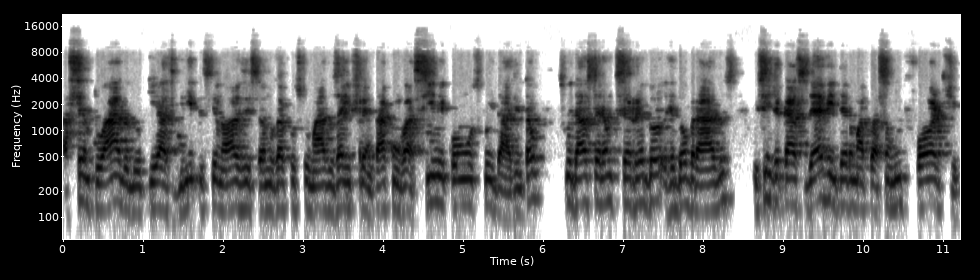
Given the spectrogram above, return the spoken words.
acentuada do que as gripes que nós estamos acostumados a enfrentar com vacina e com os cuidados. Então, os cuidados terão que ser redobrados, os sindicatos devem ter uma atuação muito forte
